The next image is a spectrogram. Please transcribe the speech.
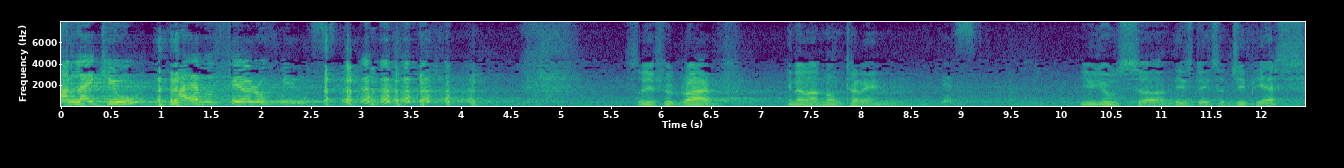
Unlike you, I have a fear of wheels. So if you drive in an unknown terrain, yes, you use uh, these days a GPS.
